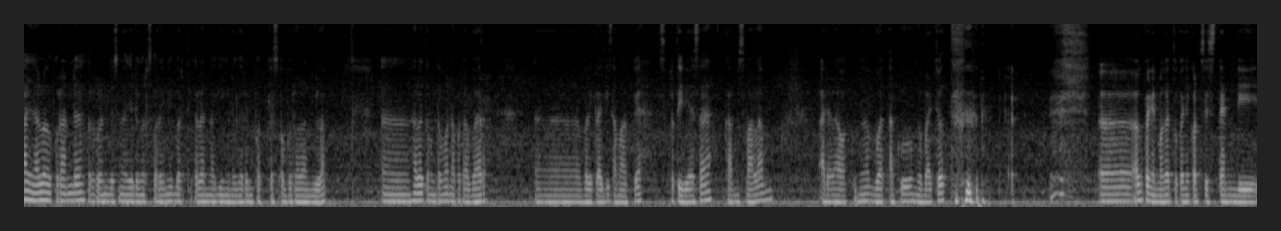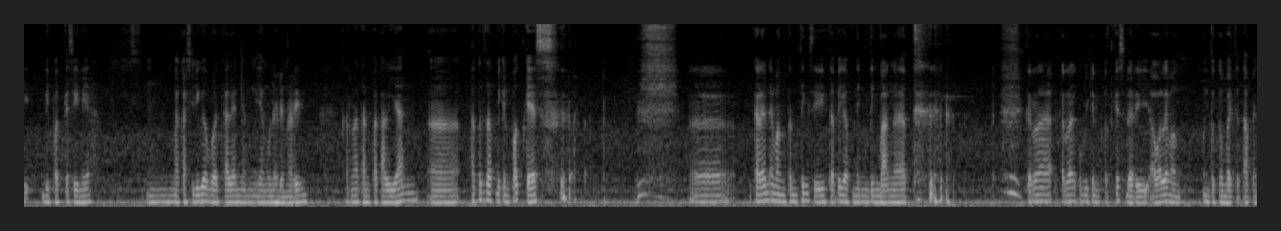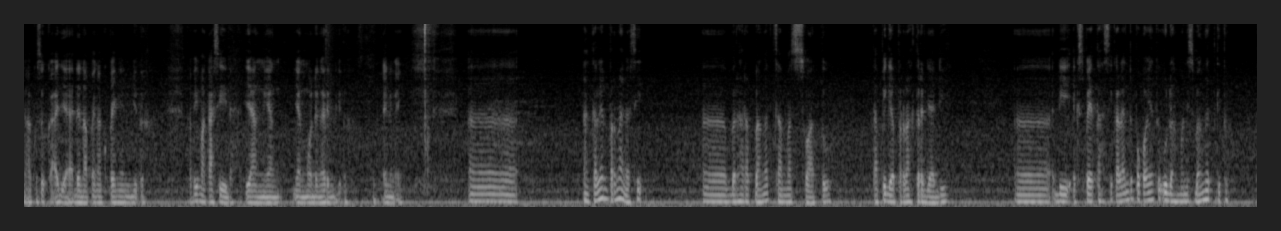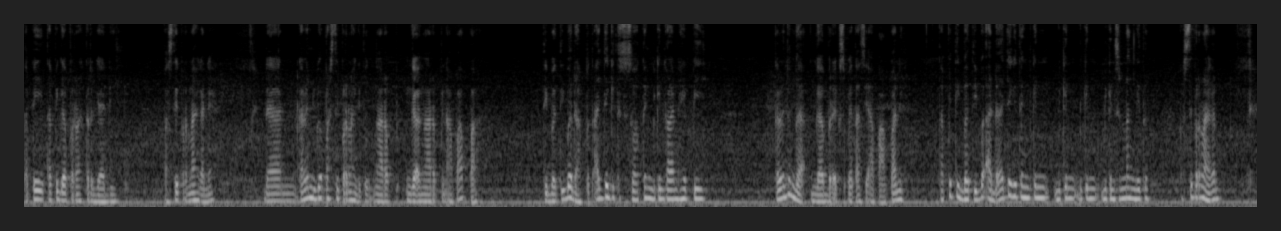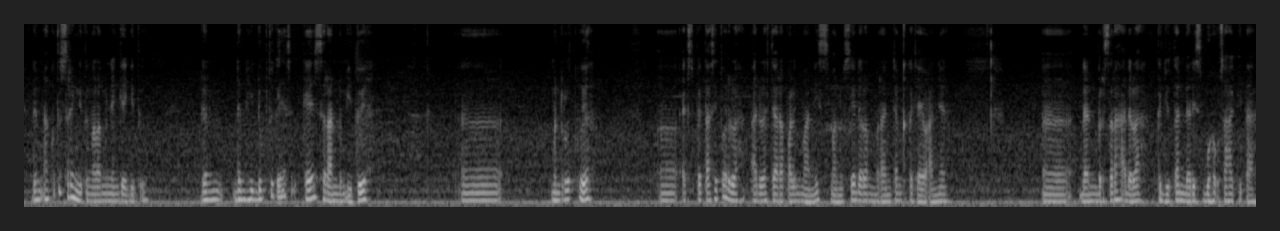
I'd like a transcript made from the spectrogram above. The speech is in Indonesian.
Hai, halo, aku Randa. Kalau kalian gak sengaja dengar suara ini, berarti kalian lagi ngedengerin podcast obrolan gelap. Eh, halo teman-teman, apa kabar? Eh, balik lagi sama aku ya. Seperti biasa, Kamis malam adalah waktunya buat aku ngebacot. Eh, aku pengen banget pokoknya konsisten di di podcast ini ya. Hmm, makasih juga buat kalian yang yang udah dengerin. Karena tanpa kalian, eh, aku tetap bikin podcast. Eh, kalian emang penting sih tapi gak penting-penting banget. Karena karena aku bikin podcast dari awal emang untuk ngebaca apa yang aku suka aja dan apa yang aku pengen gitu. Tapi makasih dah yang yang yang mau dengerin gitu. Anyway. Eh nah, kalian pernah gak sih eh, berharap banget sama sesuatu tapi gak pernah terjadi? Eh, di ekspektasi kalian tuh pokoknya tuh udah manis banget gitu. Tapi tapi gak pernah terjadi. Pasti pernah kan ya dan kalian juga pasti pernah gitu ngarep nggak ngarepin apa-apa. Tiba-tiba dapet aja gitu sesuatu yang bikin kalian happy. Kalian tuh nggak nggak berekspektasi apa-apa nih. Tapi tiba-tiba ada aja gitu yang bikin bikin bikin bikin senang gitu. Pasti pernah kan? Dan aku tuh sering gitu ngalamin yang kayak gitu. Dan dan hidup tuh kayaknya kayak serandom itu ya. Eh, menurutku ya eh, ekspektasi itu adalah adalah cara paling manis manusia dalam merancang kekecewaannya Eh, dan berserah adalah kejutan dari sebuah usaha kita.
